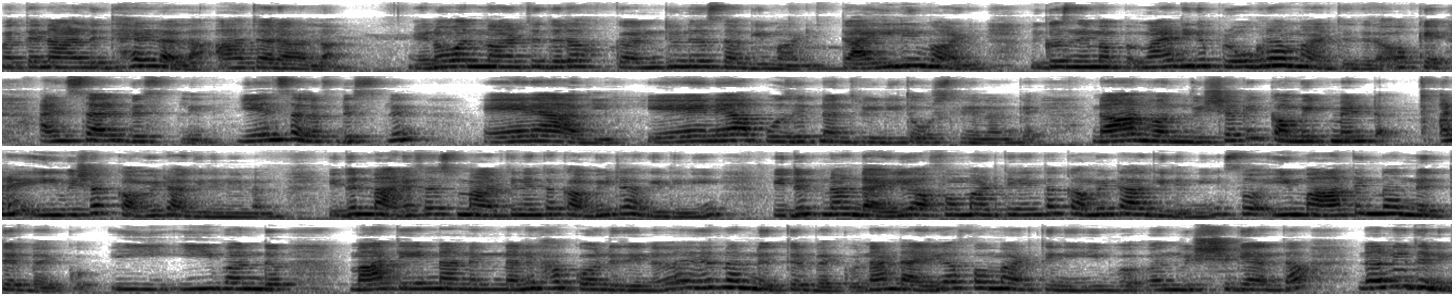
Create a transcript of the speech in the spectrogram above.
ಮತ್ತು ನಾಳಿದ್ದು ಹೇಳಲ್ಲ, ಆ ಥರ ಅಲ್ಲ. ಏನೋ ಒಂದು ಮಾಡ್ತಿದ್ದೀರಾ ಕಂಟಿನ್ಯೂಸ್ ಆಗಿ ಮಾಡಿ ಡೈಲಿ ಮಾಡಿ ಬಿಕಾಸ್ ನಿಮ್ಮ ಮೈಂಡಿಗೆ ಪ್ರೋಗ್ರಾಮ್ ಮಾಡ್ತಿದ್ದೀರಾ. ಓಕೆ ಆ್ಯಂಡ್ ಸೆಲ್ಫ್ ಡಿಸ್ಪ್ಲಿನ್ ಏನು ಸೆಲ್ಫ್ ಡಿಸಿಪ್ಲಿನ್ ಏನೇ ಆಗಲಿ, ಏನೇ ಅಪೋಸಿಟ್ ನಾನು ತ್ರೀ ಡಿ ತೋರಿಸ್ಲಿ ನನಗೆ ನಾನು ಒಂದು ವಿಷಯಕ್ಕೆ ಕಮಿಟ್ಮೆಂಟ್ ಅಂದರೆ ಈ ವಿಷಯಕ್ಕೆ ಕಮಿಟ್ ಆಗಿದ್ದೀನಿ ನಾನು. ಇದನ್ನು ಮ್ಯಾನಿಫೆಸ್ಟ್ ಮಾಡ್ತೀನಿ ಅಂತ ಕಮಿಟ್ ಆಗಿದ್ದೀನಿ. ಇದಕ್ಕೆ ನಾನು ಡೈಲಿ ಆಫರ್ ಮಾಡ್ತೀನಿ ಅಂತ ಕಮಿಟ್ ಆಗಿದ್ದೀನಿ. ಸೊ ಈ ಮಾತಿಗೆ ನಾನು ನೆತ್ತಿರಬೇಕು ಈ ಈ ಒಂದು ಮಾತು ಏನು ನಾನು ನನಗೆ ಹಾಕ್ಕೊಂಡಿದ್ದೀನಲ್ಲ ಇದಕ್ಕೆ ನಾನು ನೆತ್ತಿರಬೇಕು ನಾನು ಡೈಲಿ ಆಫರ್ ಮಾಡ್ತೀನಿ ಈ ಒಂದು ವಿಷ್ಗೆ ಅಂತ ನಾನು ಇದ್ದೀನಿ.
